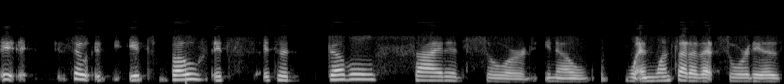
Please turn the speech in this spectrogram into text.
it so it, it's both. It's it's a double-sided sword, you know. And one side of that sword is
